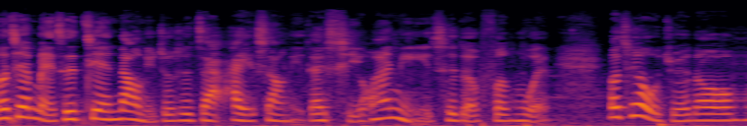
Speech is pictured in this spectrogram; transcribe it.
而且每次见到你就是在爱上你，在喜欢你一次的氛围，而且我觉得哦。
